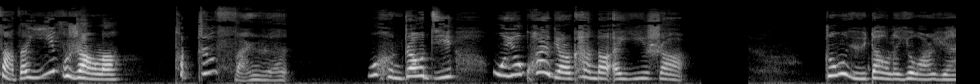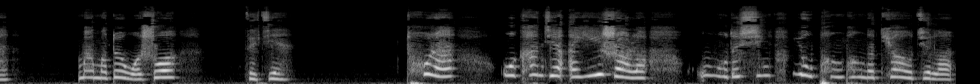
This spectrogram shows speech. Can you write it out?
洒在衣服上了，她真烦人。我很着急，我要快点看到艾伊莎。终于到了幼儿园，妈妈对我说：“再见。”突然，我看见艾伊莎了，我的心又砰砰的跳起来。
